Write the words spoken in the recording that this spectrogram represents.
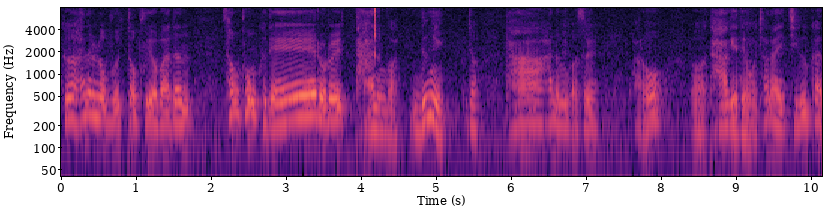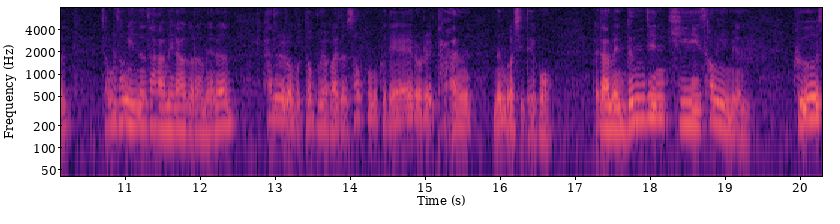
그 하늘로부터 부여받은 성품 그대로를 다 하는 것, 능히 그죠? 다 하는 것을 바로 어, 다 하게 되고 천하의 지극한 정성 있는 사람이라 그러면은 하늘로부터 부여받은 성품 그대로를 다 하는 것이 되고 그 다음에 능진기 성이면 그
